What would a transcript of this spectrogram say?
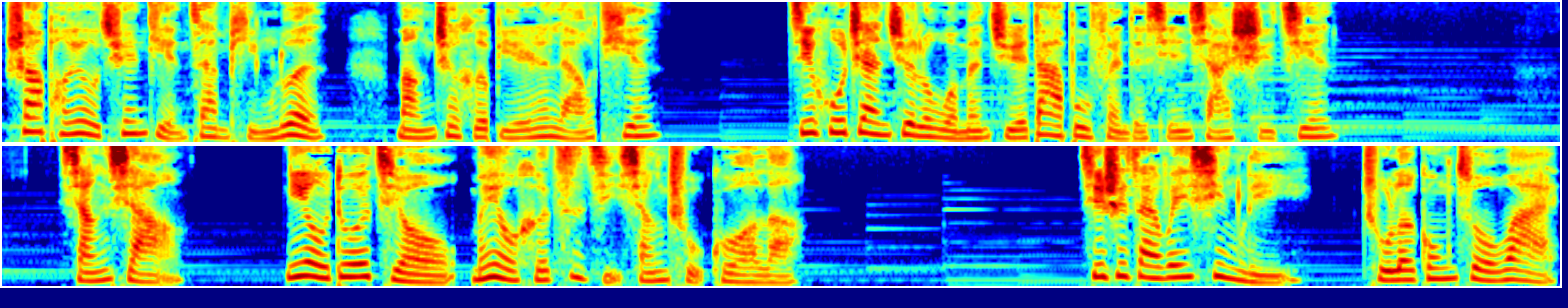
刷朋友圈、点赞、评论，忙着和别人聊天。几乎占据了我们绝大部分的闲暇时间。想想，你有多久没有和自己相处过了？其实，在微信里，除了工作外，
